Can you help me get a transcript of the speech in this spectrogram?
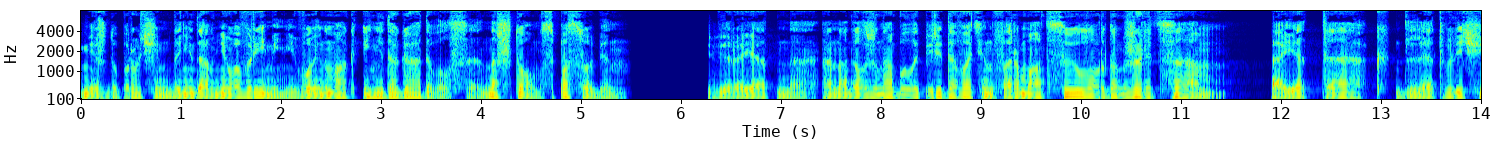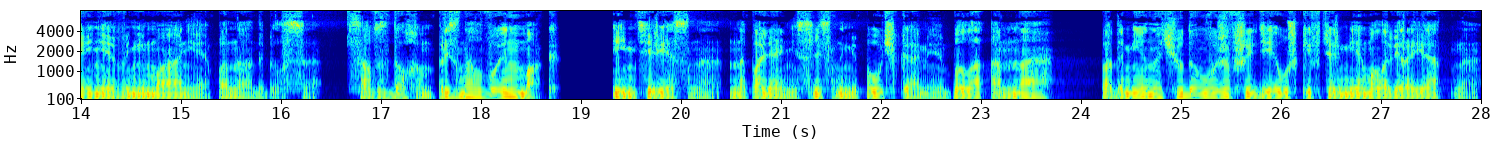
Между прочим, до недавнего времени воин-маг и не догадывался, на что он способен. Вероятно, она должна была передавать информацию лордам-жрецам, а я так, для отвлечения внимания понадобился. Со вздохом признал воин-маг. Интересно, на поляне с лесными паучками была она? Подмена чудом выжившей девушки в тюрьме маловероятна.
